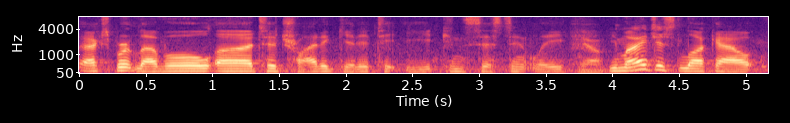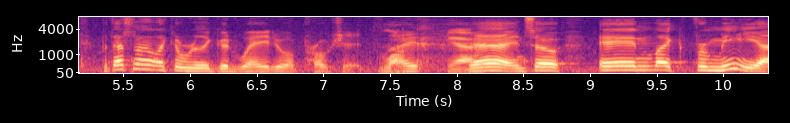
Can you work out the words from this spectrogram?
expert level uh, to try to get it to eat consistently. Yeah. You might just luck out, but that's not like a really good way to approach it, Luck, right? yeah. Yeah. And so, and like for me, uh,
